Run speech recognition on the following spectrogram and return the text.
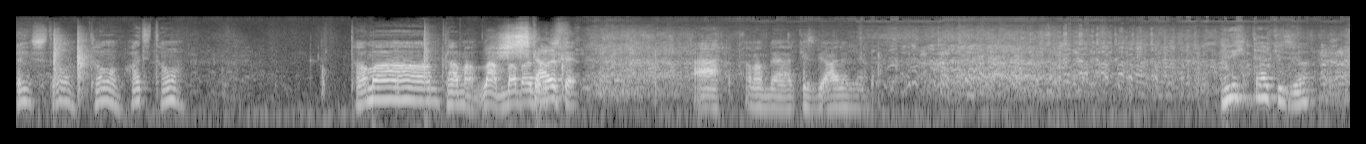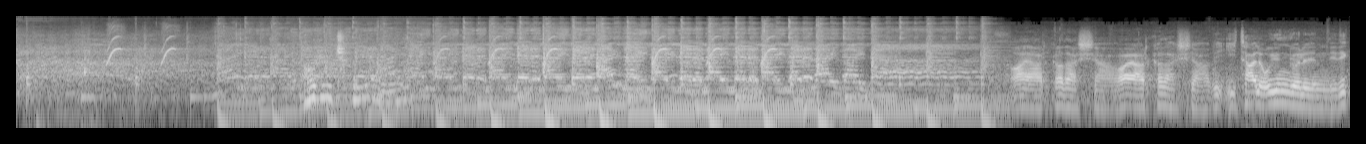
Neyse tamam tamam hadi tamam. Tamam tamam lan baba Şşt, da Arif. işte. Ha tamam be herkes bir alem ya. Nereye gitti herkes ya? Ne yapıyor çıkamıyor mu? Vay arkadaş ya, vay arkadaş ya. Bir ithal oyun görelim dedik.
